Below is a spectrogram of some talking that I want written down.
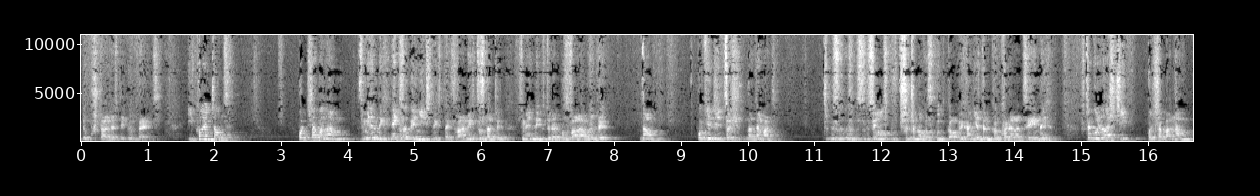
dopuszczalne w tej konferencji. I kończąc, potrzeba nam zmiennych egzogenicznych tak zwanych, to znaczy zmiennych, które pozwalałyby nam powiedzieć coś na temat związków przyczynowo-skutkowych, a nie tylko korelacyjnych. W szczególności potrzeba nam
